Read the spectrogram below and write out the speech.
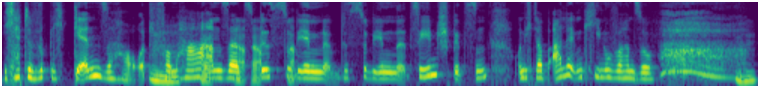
Ich hatte wirklich Gänsehaut vom Haaransatz Mhm. Ja, ja, bis zu ja. den, bis zu den Zehenspitzen. Und ich glaube, alle im Kino waren so, Mhm.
